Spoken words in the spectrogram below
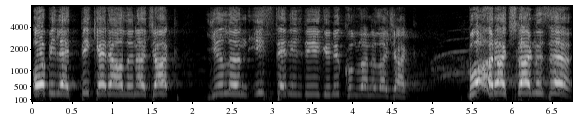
o bilet bir kere alınacak. Yılın istenildiği günü kullanılacak. Bu araçlarınızı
